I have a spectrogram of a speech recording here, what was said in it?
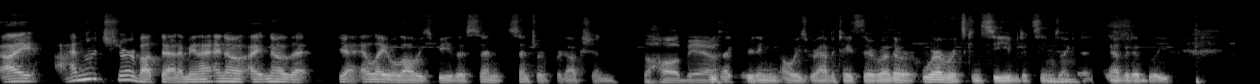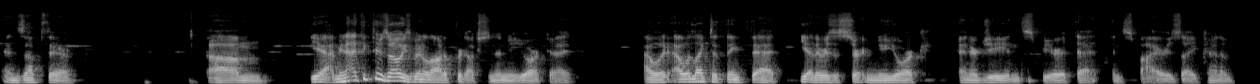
I I'm not sure about that. I mean, I, I know I know that yeah, LA will always be the cen- center of production. The hub, yeah. seems like everything always gravitates there whether wherever it's conceived it seems like it inevitably ends up there um yeah i mean i think there's always been a lot of production in new york i i would i would like to think that yeah there is a certain new york energy and spirit that inspires like kind of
